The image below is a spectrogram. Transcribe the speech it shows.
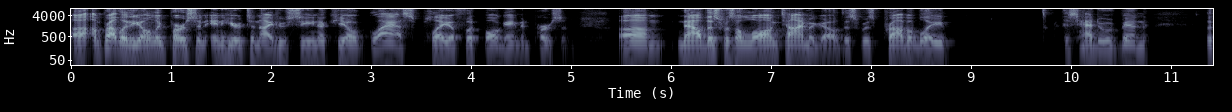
Uh, I'm probably the only person in here tonight who's seen Aqeel Glass play a football game in person. Um, now this was a long time ago. This was probably. This had to have been the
